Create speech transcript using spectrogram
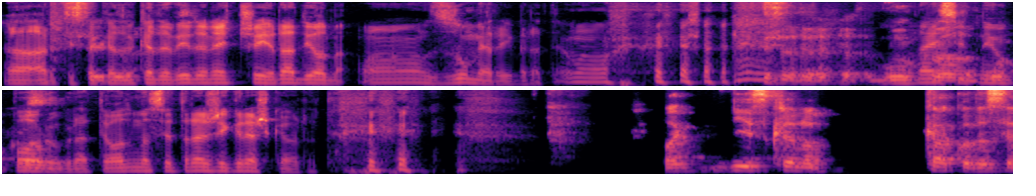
artista kada, kada vide nečiji radi odmah, o, zoomeri, brate. O. Najsitniju poru, brate. Odmah se traži greška, brate. pa iskreno, kako da se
